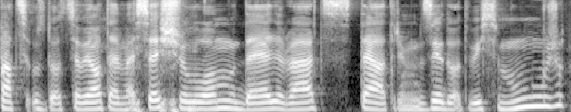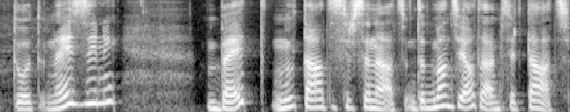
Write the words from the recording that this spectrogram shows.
pats uzdot sev jautājumu, vai sešu lomu dēļ ir vērts teātrim ziedot visu mūžu, to tu nezini. Bet nu, tā tas ir sanācis. Un tad mans jautājums ir tāds.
